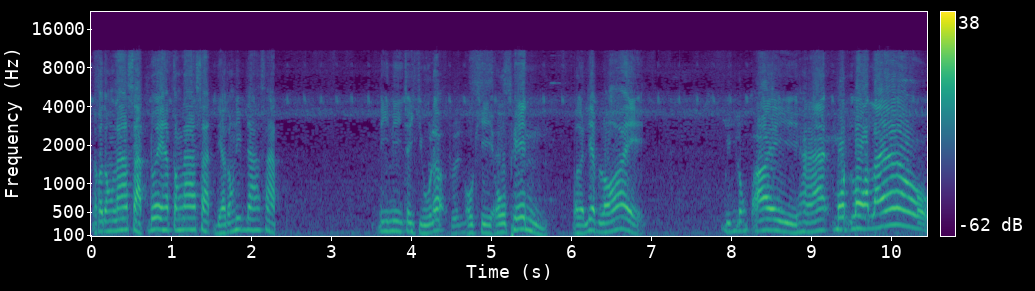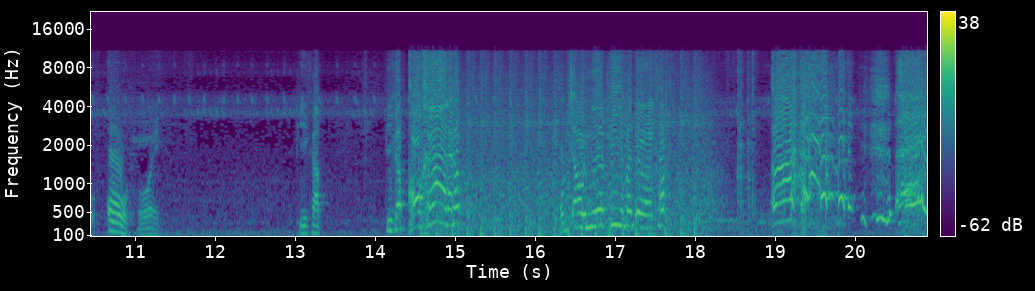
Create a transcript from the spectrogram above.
แล้วก็ต้องล่าสัตว์ด้วยครับต้องล่าสัตว์เดี๋ยวต้องรีบล่าสัตว์นี่นี่จะหิวแล้ว โอเคโอเพน เปิดเรียบร้อยวิ่งลงไปหาหมดหลอดแล้ว โอ้โหยพี่ครับ พี่ครับขอค่านะครับ ผมจะเอาเนื้อพี่มาแดกครับเอ้ย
